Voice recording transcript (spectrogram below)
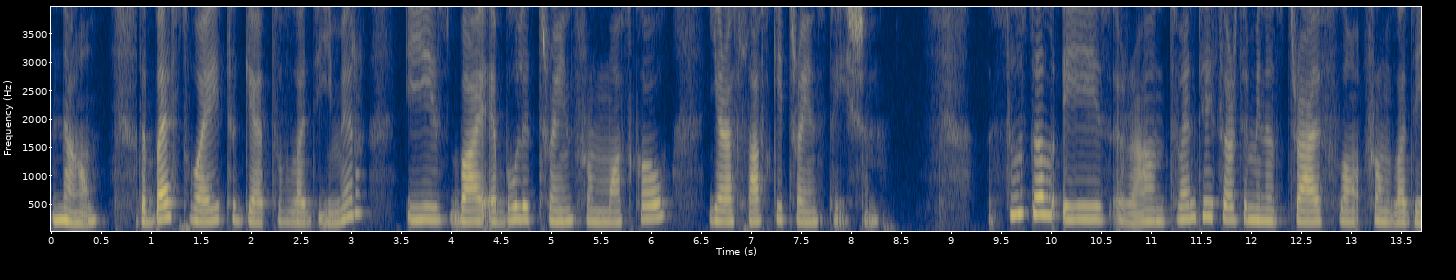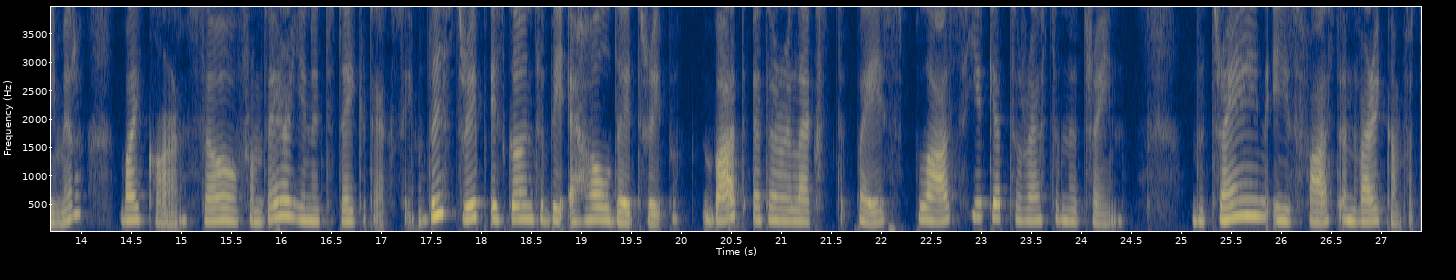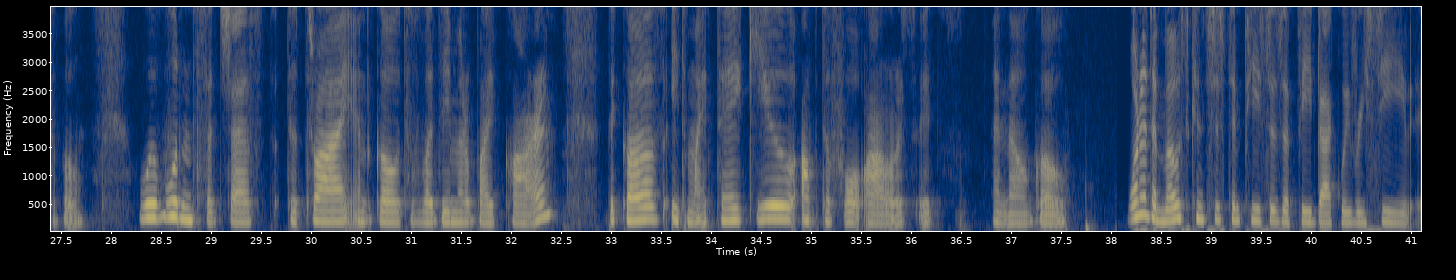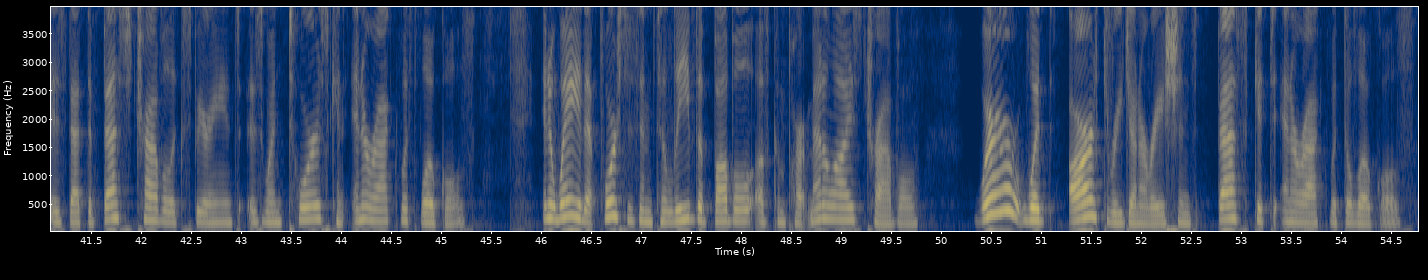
Now, the best way to get to Vladimir is by a bullet train from Moscow, Yaroslavsky train station. Suzdal is around 20 30 minutes drive from Vladimir by car, so from there you need to take a taxi. This trip is going to be a whole day trip, but at a relaxed pace, plus you get to rest in the train. The train is fast and very comfortable. We wouldn't suggest to try and go to Vladimir by car because it might take you up to four hours. It's a no go. One of the most consistent pieces of feedback we receive is that the best travel experience is when tourists can interact with locals in a way that forces them to leave the bubble of compartmentalized travel. Where would our three generations best get to interact with the locals?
